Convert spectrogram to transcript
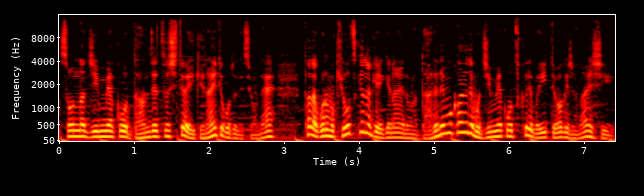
そんな人脈を断絶してはいけないってことですよね。ただこれも気をつけなきゃいけないのは誰でも彼でも人脈を作ればいいってわけじゃないし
